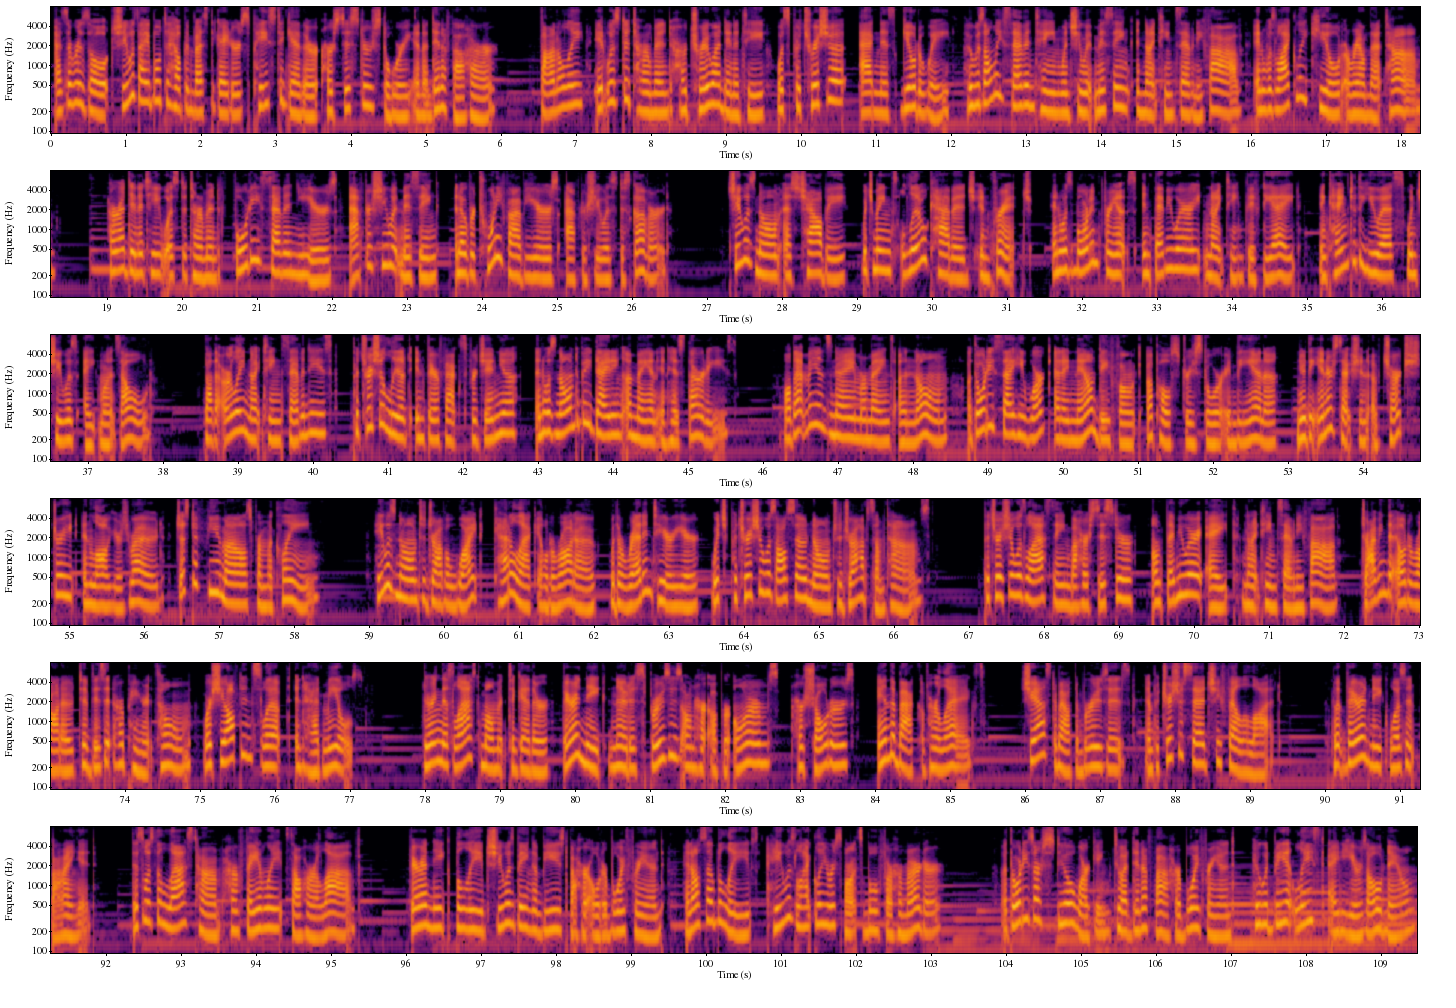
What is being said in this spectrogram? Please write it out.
As a result, she was able to help investigators piece together her sister's story and identify her. Finally, it was determined her true identity was Patricia Agnes Gildawie, who was only 17 when she went missing in 1975 and was likely killed around that time. Her identity was determined 47 years after she went missing and over 25 years after she was discovered. She was known as Chauby, which means little cabbage in French, and was born in France in February 1958 and came to the U.S. when she was eight months old. By the early 1970s, Patricia lived in Fairfax, Virginia, and was known to be dating a man in his 30s. While that man's name remains unknown, authorities say he worked at a now defunct upholstery store in Vienna near the intersection of Church Street and Lawyers Road, just a few miles from McLean. He was known to drive a white Cadillac Eldorado with a red interior, which Patricia was also known to drive sometimes. Patricia was last seen by her sister on February 8, 1975, driving the Eldorado to visit her parents' home, where she often slept and had meals. During this last moment together, Veronique noticed bruises on her upper arms, her shoulders, and the back of her legs. She asked about the bruises, and Patricia said she fell a lot. But Veronique wasn't buying it. This was the last time her family saw her alive. Veronique believed she was being abused by her older boyfriend and also believes he was likely responsible for her murder. Authorities are still working to identify her boyfriend, who would be at least 80 years old now.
